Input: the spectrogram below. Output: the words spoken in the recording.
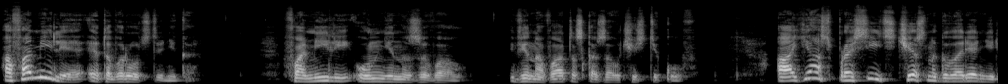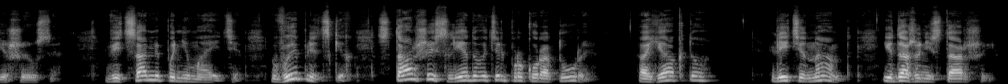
«А фамилия этого родственника?» Фамилий он не называл. Виновато сказал Чистяков. А я спросить, честно говоря, не решился. Ведь сами понимаете, Выпрецких – старший следователь прокуратуры. А я кто? Лейтенант, и даже не старший.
